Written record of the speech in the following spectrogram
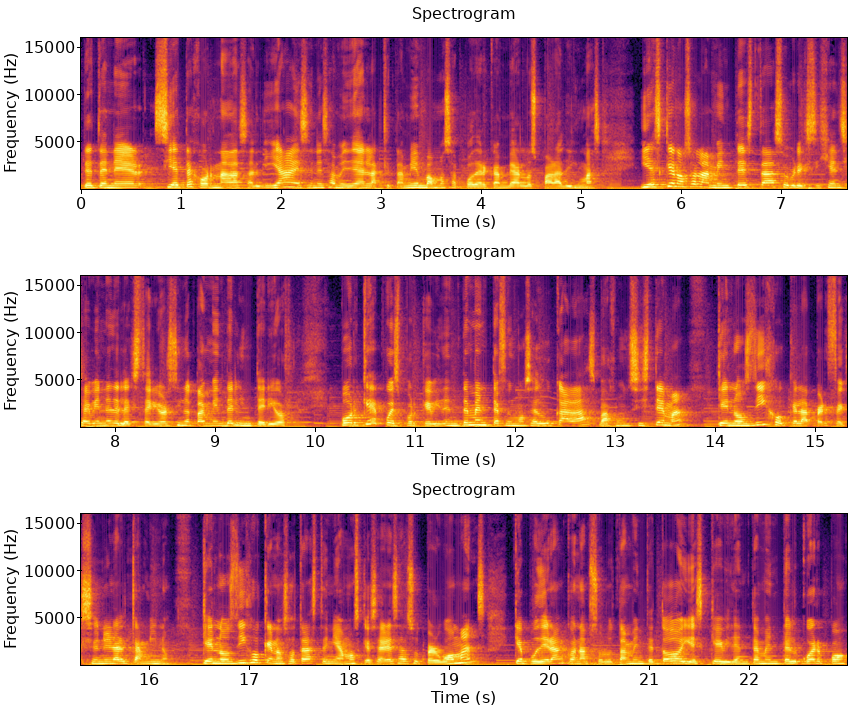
de tener siete jornadas al día, es en esa medida en la que también vamos a poder cambiar los paradigmas. Y es que no solamente esta sobreexigencia viene del exterior, sino también del interior. ¿Por qué? Pues porque evidentemente fuimos educadas bajo un sistema que nos dijo que la perfección era el camino, que nos dijo que nosotras teníamos que ser esas superwomans que pudieran con absolutamente todo y es que evidentemente el cuerpo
